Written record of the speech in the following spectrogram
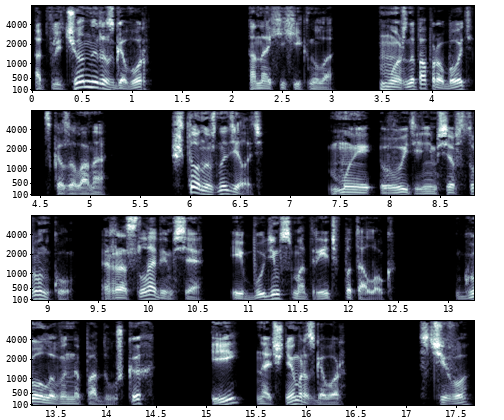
Отвлеченный разговор. Она хихикнула. «Можно попробовать», — сказала она. «Что нужно делать?» «Мы вытянемся в струнку, расслабимся и будем смотреть в потолок. Головы на подушках и начнем разговор». «С чего?»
